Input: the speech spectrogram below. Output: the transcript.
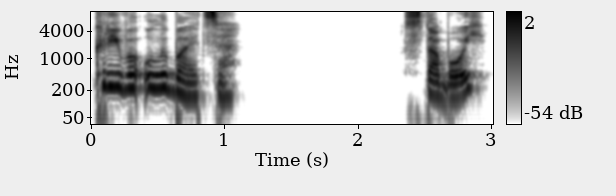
криво улыбается. «С тобой?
